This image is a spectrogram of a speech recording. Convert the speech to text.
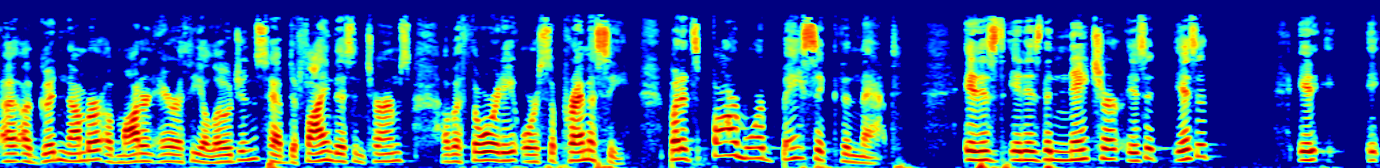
a good number of modern era theologians have defined this in terms of authority or supremacy, but it's far more basic than that. It is, it is the nature, is it, is it, it, it,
